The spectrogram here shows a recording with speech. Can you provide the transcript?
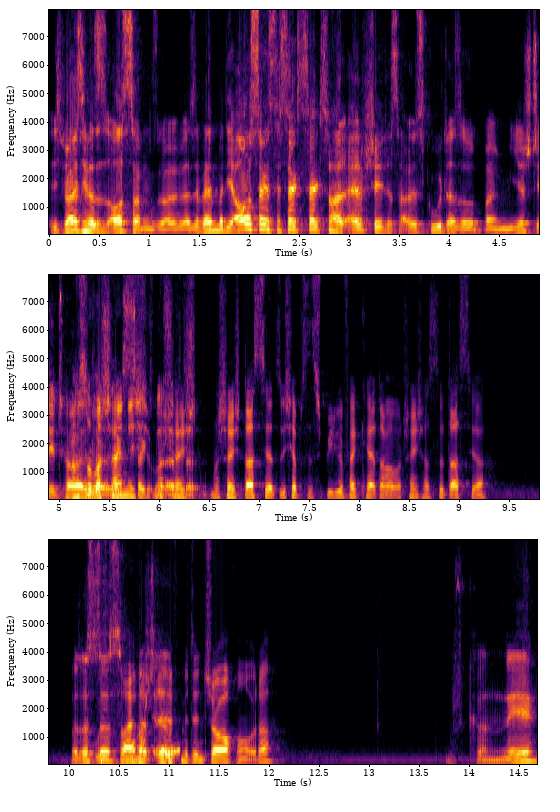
Ich weiß nicht, was es aussagen soll. Also wenn bei die Aussage 611 steht, ist alles gut. Also bei mir steht halt. Achso, wahrscheinlich, wahrscheinlich, wahrscheinlich das jetzt. Ich habe es jetzt spiegelverkehrt, aber wahrscheinlich hast du das ja. Was ist das? 211 mit den Genres, oder? Ich kann, nee.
